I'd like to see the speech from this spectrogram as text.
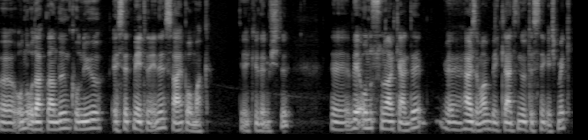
e, onu odaklandığın konuyu esnetme yeteneğine sahip olmak gerekir demişti. E, ve onu sunarken de e, her zaman beklentinin ötesine geçmek,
